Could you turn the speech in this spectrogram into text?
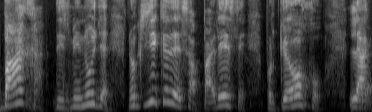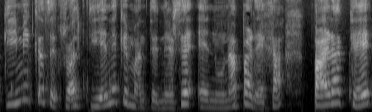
baja, disminuye. No quiere decir que desaparece, porque ojo, la química sexual tiene que mantenerse en una pareja para que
